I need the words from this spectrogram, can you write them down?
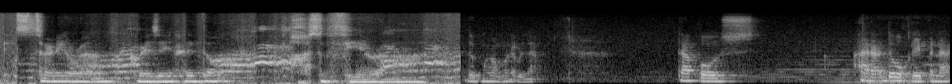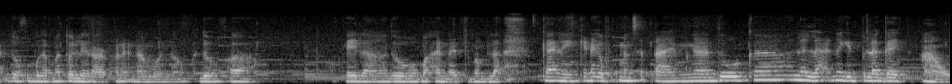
it's turning around crazy I don't Ah, Safira. Do mga muna bala. Tapos, ara do okay pa na, do kumbaga matolerar pa na namon, no? Do ka, okay lang, do mahanad ka man bala. Galing, kinagabot man sa time nga, do ka lala na gid pala guys, aw,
